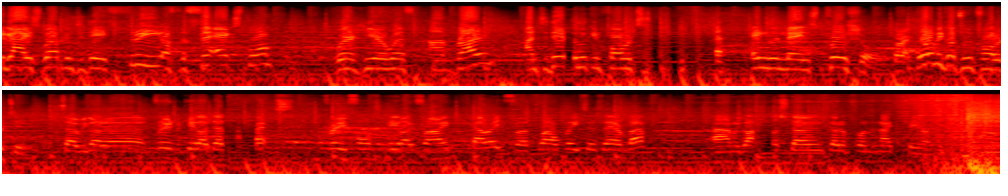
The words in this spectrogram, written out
Hey guys, welcome to day three of the Fitxpo. We're here with um, Brown, and today we're looking forward to the England Men's Pro Show. Correct. What have we got to look forward to? So we got a 300 kilo deadlifts, 340 kilo frame carry for 12 meters there and back. And we got stones going up to 190 kilos.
